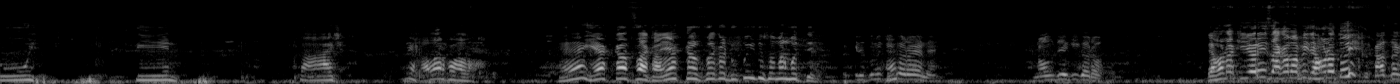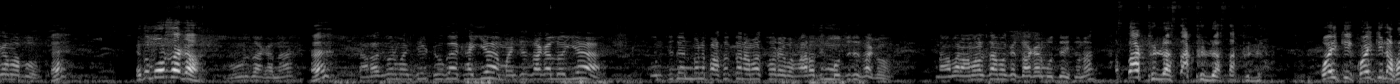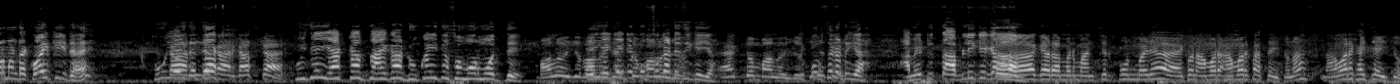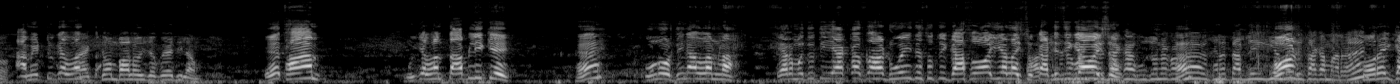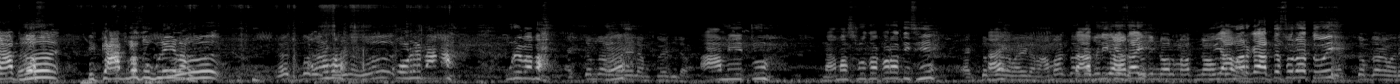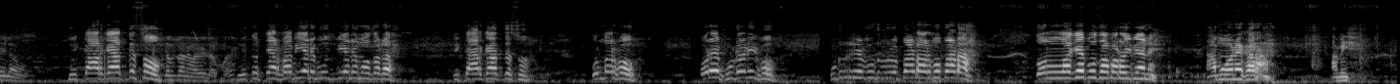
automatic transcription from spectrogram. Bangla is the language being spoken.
দুই তিন চার। হালার পালা। হ্যাঁ এক কাজ জায়গা এক কাজ জায়গা ঢুকেই তো আমার মধ্যে। কিন্তু তুমি কি করো এনে? নল দিয়ে কি করো? দেখো না কি আরে জায়গা মাপি দেখো না তুই। কাজ জায়গা মাপো? হ্যাঁ? এ তো মোর জায়গা মোর জায়গা না? হ্যাঁ? সারা জীবন মানুষের ঢুকা খাইয়া মানুষের জায়গা লইয়া শুনছি দেন বলে পাঁচ সপ্তাহ নামাজ পড়ে সারাদিন মসজিদে থাকো। না আবার আমার যে আমাকে জায়গার মধ্যে আইছো না? আস্তাক ফিরলো আস্তাক ফিরলো আস্তাক ফিরলো কয় কি কয় কি না ফরমানটা কয় কি এটা হ্যাঁ? তুই এই যে দেখ কার গাছ কার? তুই যে এক কাজ জায়গা ঢুকাইতেছ মোর মধ্যে ভালো হইছে ভালো একদম কষ্ট ভালো কাটে হইছে। জিগাইয়া। একদম ভালো হইছে তুই ঠিক কোন আছে? জায়গাটা আমি একটু তাবলিকে গেলাম। কার আমার মানুষের ফোন মাইরা এখন আমার আমার কাছে আইছো না? আমারে খাইতে আইছো? আমি একটু গেলাম। একদম ভালো হইছে কইয়া দিলাম। এ থাম মুই গেলাম তাবলিকে হ্যাঁ? পনেরো দিন আনলাম না। এর মধ্যে তুই এক কাজ ডুয়াই দেছ তুই গাছ ইয়া লাইছো কাটে বুঝো না কথা হ্যাঁ? ওখানে তাবলে গিয়ে কোন? মারা হ্যাঁ? তোর এই গাছ গাছ গাছ উগলে গেলাম ওরে বাবা ওরে হ্যাঁ? আমি একটু নামাজ রোজা করা দিছি। একদম হ্যাঁ? তুই আমার না তুই? তুই কার মারিলাম হ্যাঁ? তুই তো টের পাবি না বুঝবি না মজাটা। তুই কার দেছো? কোন মারবো ওরে ফুটানির বউ। ফুটুর পাড়া। তোর লাগে বোঝা পারইবে না। আমি অনেক খারাপ আমি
